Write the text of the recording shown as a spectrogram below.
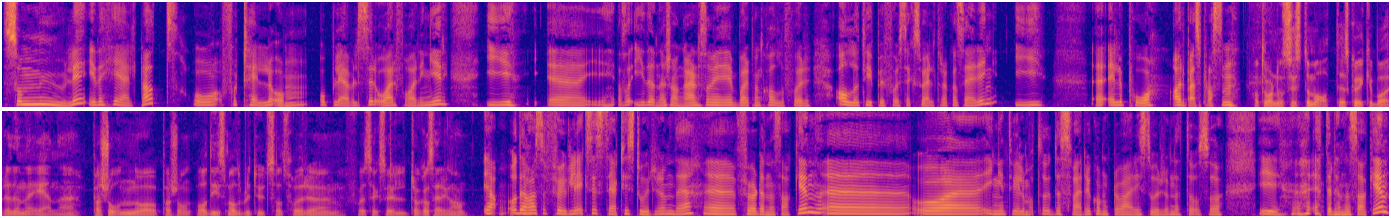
som mulig i det hele tatt å fortelle om opplevelser og erfaringer i, eh, i, altså i denne sjangeren, som vi bare kan kalle for alle typer for seksuell trakassering, i Eh, eller på arbeidsplassen. At det var noe systematisk, og ikke bare denne ene personen og, person, og de som hadde blitt utsatt for, eh, for, seksuell trakassering av ham? Ja, og det har selvfølgelig eksistert historier om det eh, før denne saken. Eh, og ingen tvil om at det dessverre kommer til å være historier om dette også i, etter denne saken.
